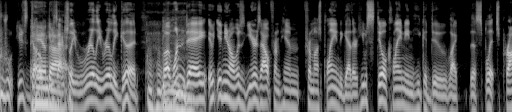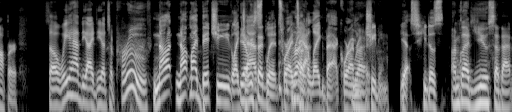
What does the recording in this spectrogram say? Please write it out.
he was dope. Hand he was eye. actually really, really good. Mhm. But one day, it, you know, it was years out from him, from us playing together. He was still claiming he could do like the splits proper. So we had the idea to prove. Not not my bitchy like Yeah, jazz said- splits where I Right. tuck a leg back where I'm Right. cheating. Yes, he does. I'm glad you said that.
